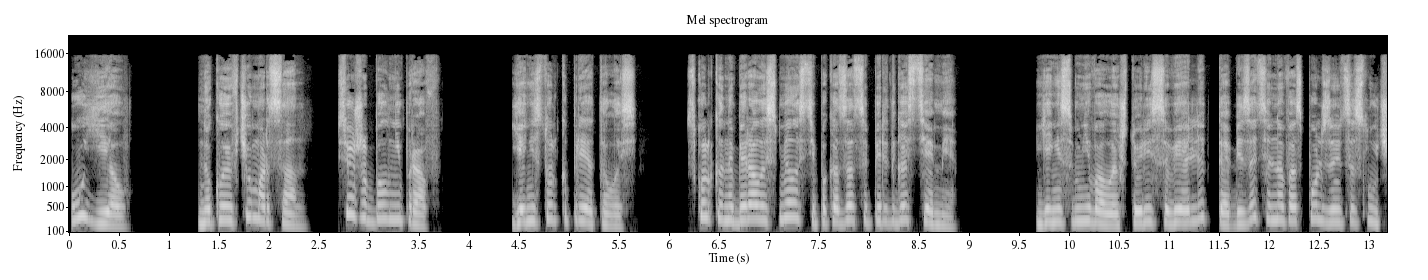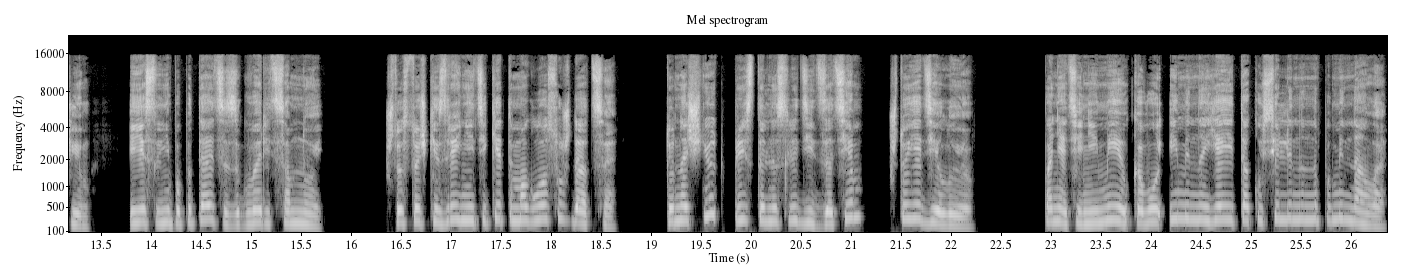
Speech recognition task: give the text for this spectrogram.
Уел. Но кое в чем Арсан все же был неправ. Я не столько пряталась, сколько набиралась смелости показаться перед гостями. Я не сомневалась, что Риса Виолетта обязательно воспользуется случаем, и если не попытается заговорить со мной, что с точки зрения этикета могло осуждаться, то начнет пристально следить за тем, что я делаю. Понятия не имею, кого именно я ей так усиленно напоминала,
